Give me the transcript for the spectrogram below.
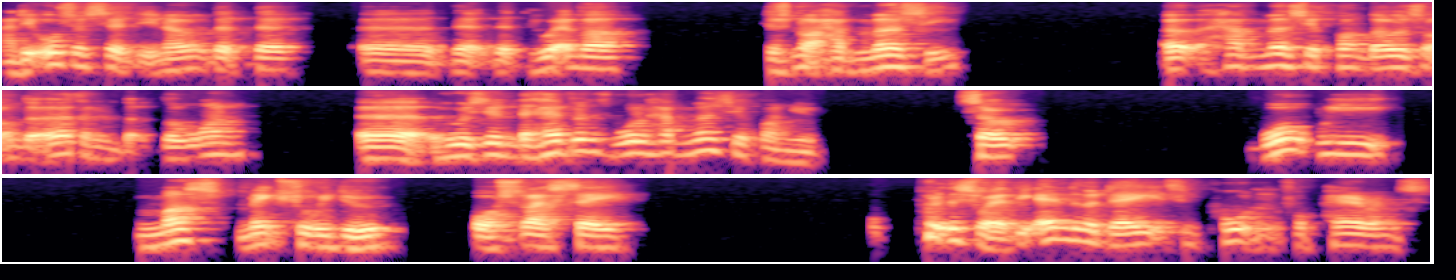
And he also said, you know, that the uh, that, that whoever does not have mercy, uh, have mercy upon those on the earth, and the, the one uh, who is in the heavens will have mercy upon you. So, what we must make sure we do, or should I say, put it this way: at the end of the day, it's important for parents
